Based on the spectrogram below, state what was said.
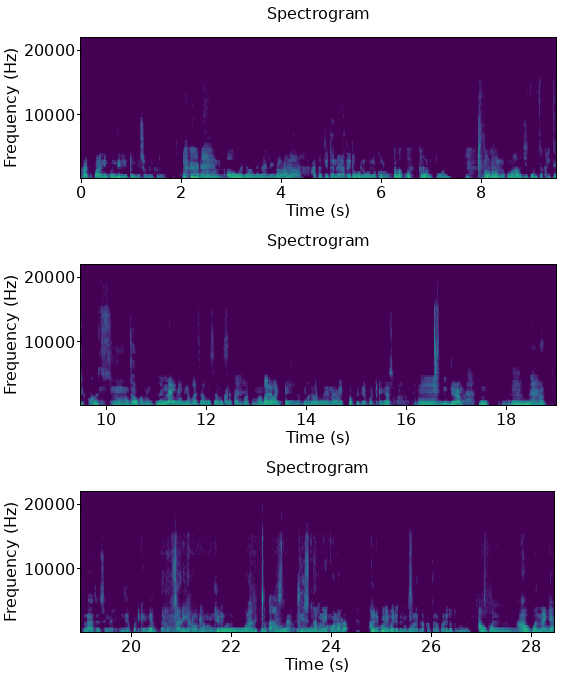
आत पाणी पण दिले तुम्ही सगळीकडे. म्हणून म्हणलं. ओलं ओलं झालंय नाही हा का? ना. आता तिथं नाही. आता इथं ओलं ओलं करू. ब- ब- तोंड तोंड. तोंड करू भाऊजी तुमचं काहीतरी कळस मग मग जाऊ का मी? नाही नाही नाही बसा बसा बसा. आज- बरं वाटतंय इथे बरं बरं वाटतंय ना एक पप्पी द्या पटकन असं. द्या ना. वाटतंय. लाजायचं नाही. द्या पटकन द्या. साडी घ्या डोक्यावर म्हणजे. कोणाला दि- अहो, दिसणार दिसणार नाही कोणाला. तरी कुणी पहिले तर मी डोळ्यातला कचरा काढत होतो म्हणून. अहो पण आव पण नाही घ्या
